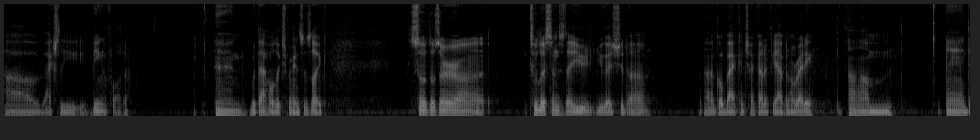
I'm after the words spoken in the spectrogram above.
of actually being a father. And with that whole experience is like, so those are uh, two listens that you you guys should uh, uh, go back and check out if you haven't already. Um, and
